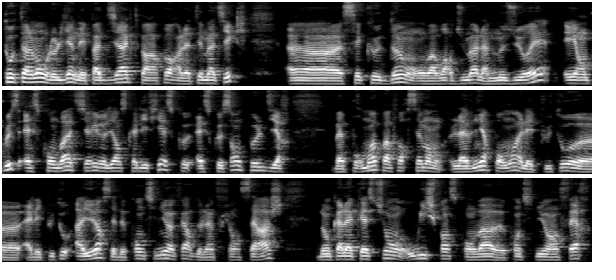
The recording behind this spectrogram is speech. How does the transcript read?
totalement, où le lien n'est pas direct par rapport à la thématique, euh, c'est que d'un, on va avoir du mal à mesurer, et en plus, est-ce qu'on va attirer une audience qualifiée? Est-ce que, est que ça, on peut le dire? Ben, Pour moi, pas forcément. L'avenir, pour moi, elle est plutôt, euh, elle est plutôt ailleurs, c'est de continuer à faire de l'influence RH. Donc à la question, oui, je pense qu'on va continuer à en faire.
